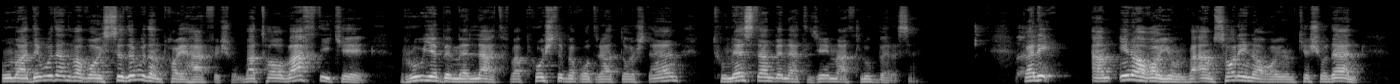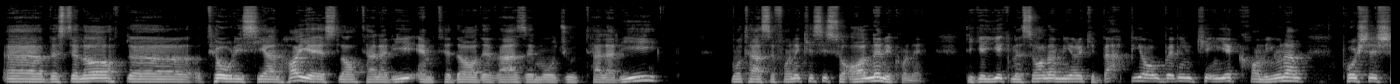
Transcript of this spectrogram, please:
اومده بودن و وایستاده بودن پای حرفشون. و تا وقتی که روی به ملت و پشت به قدرت داشتن تونستن به نتیجه مطلوب برسن. ولی این آقایون و امثال این آقایون که شدن به اصطلاح تئوریسین های اصلاح طلبی امتداد وضع موجود طلبی متاسفانه کسی سوال نمی‌کنه. دیگه یک مثال هم میاره که به بیا و ببین که این یک کامیون هم پشتش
